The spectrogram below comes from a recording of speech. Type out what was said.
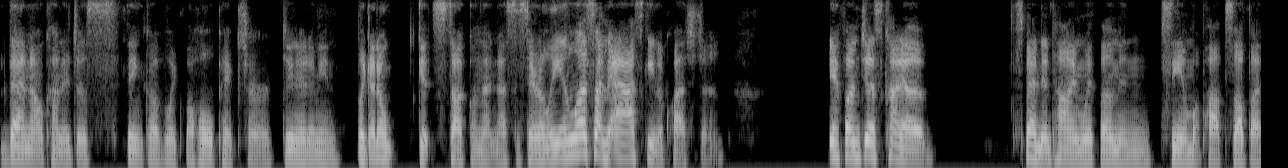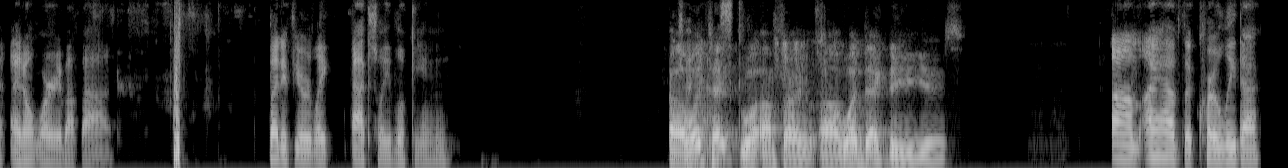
then I'll kind of just think of like the whole picture. Do you know what I mean? Like I don't get stuck on that necessarily unless I'm asking a question. If I'm just kind of spending time with them and seeing what pops up, I, I don't worry about that. But if you're like actually looking, uh, what deck? What, I'm sorry. Uh, what deck do you use? Um, I have the Crowley deck.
